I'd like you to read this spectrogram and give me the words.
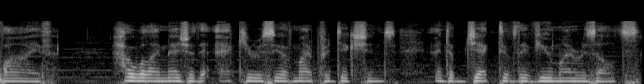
5. How will I measure the accuracy of my predictions and objectively view my results?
